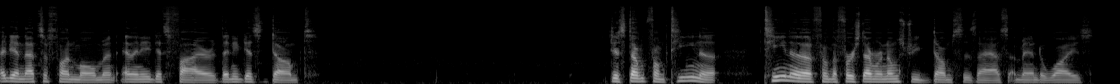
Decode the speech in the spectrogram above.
Again, that's a fun moment. And then he gets fired. Then he gets dumped. Gets dumped from Tina. Tina from the first Ever on Elm Street dumps his ass, Amanda Wyss.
